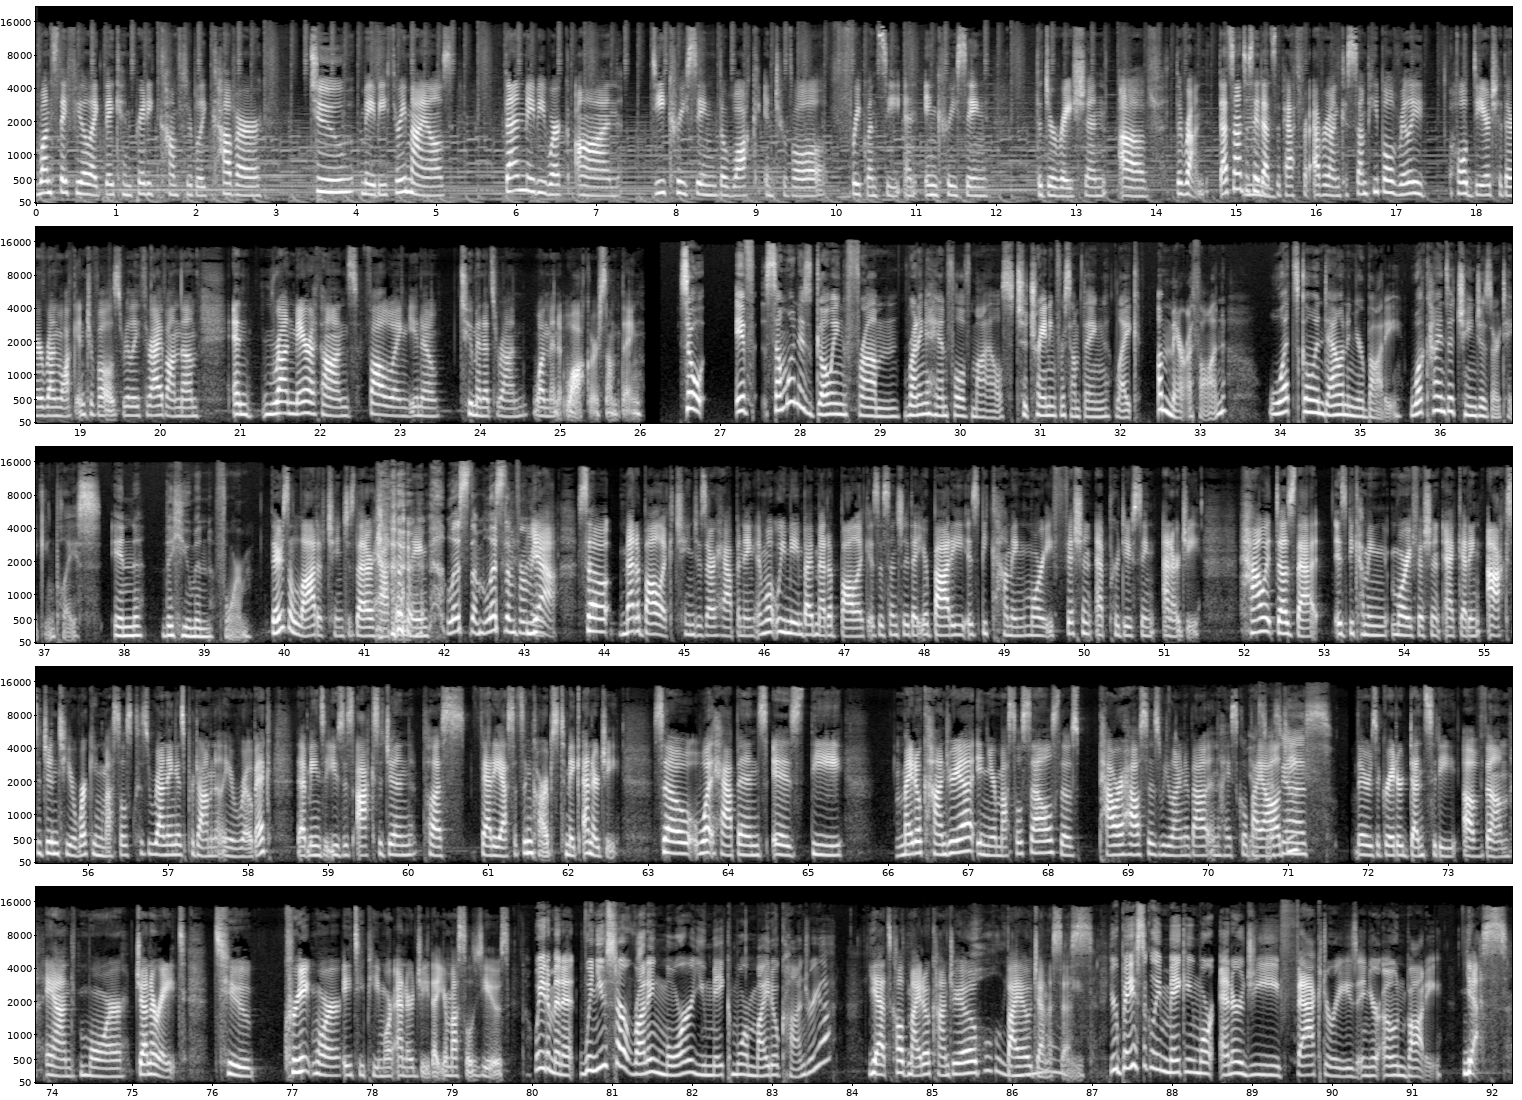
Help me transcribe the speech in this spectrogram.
once they feel like they can pretty comfortably cover two, maybe three miles, then maybe work on decreasing the walk interval frequency and increasing the duration of the run. That's not to say mm. that's the path for everyone, because some people really hold dear to their run walk intervals, really thrive on them, and run marathons following, you know, two minutes run, one minute walk or something. So, if someone is going from running a handful of miles to training for something like a marathon, what's going down in your body? What kinds of changes are taking place in the human form? There's a lot of changes that are happening. list them, list them for me. Yeah. So, metabolic changes are happening. And what we mean by metabolic is essentially that your body is becoming more efficient at producing energy. How it does that is becoming more efficient at getting oxygen to your working muscles because running is predominantly aerobic. That means it uses oxygen plus fatty acids and carbs to make energy. So, what happens is the mitochondria in your muscle cells, those powerhouses we learn about in high school yes, biology, yes, yes. there's a greater density of them and more generate to create more ATP, more energy that your muscles use. Wait a minute. When you start running more, you make more mitochondria? Yeah, it's called mitochondrial biogenesis. You're basically making more energy factories in your own body. Yes.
